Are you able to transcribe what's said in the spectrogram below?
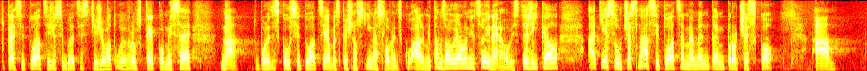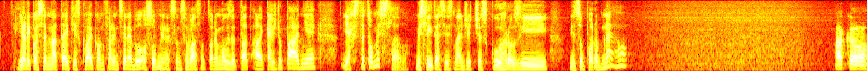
k té situaci, že si budete stěžovat u Evropské komise na tu politickou situaci a bezpečnostní na Slovensku. Ale mě tam zaujalo něco jiného. Vy jste říkal, ať je současná situace mementem pro Česko. A jelikož jsem na té tiskové konferenci nebyl osobně, tak jsem se vás na to nemohl zeptat, ale každopádně, jak jste to myslel? Myslíte si snad, že Česku hrozí něco podobného? Ak eh,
